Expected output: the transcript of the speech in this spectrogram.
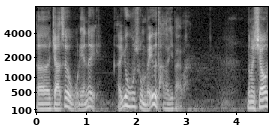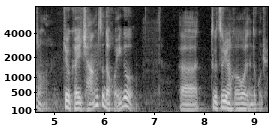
呃，假设五年内啊用户数没有达到一百万，那么肖总就可以强制的回购，呃，这个资源合伙人的股权。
